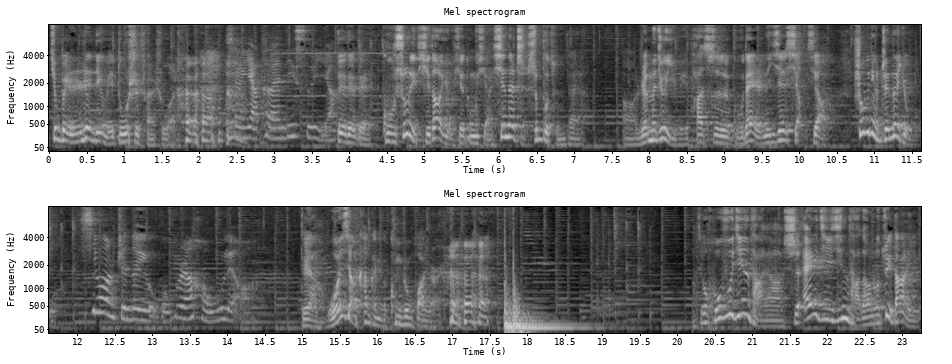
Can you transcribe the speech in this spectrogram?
就被人认定为都市传说了。像亚特兰蒂斯一样。对对对，古书里提到有些东西啊，现在只是不存在了。啊，人们就以为它是古代人的一些想象，说不定真的有过。希望真的有过，不然好无聊啊。对啊，我想看看那个空中花园。这个胡夫金字塔呢，是埃及金字塔当中最大的一个。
